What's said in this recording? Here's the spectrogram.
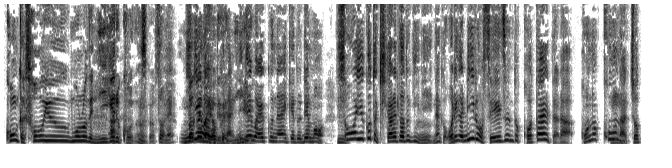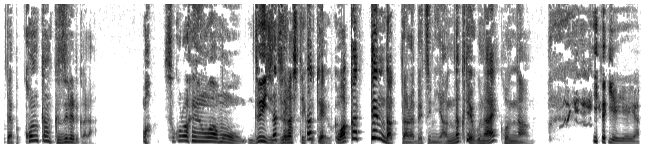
今回そういうもので逃げるコーナーですか、うんそうね。逃げは良くない。逃げは良くないけど、でも、うんそういうこと聞かれたときに、なんか俺が理路整然と答えたら、このコーナーちょっとやっぱ根幹崩れるから。あ、そこら辺はもう随時ずらしていくというか。だって分かってんだったら別にやんなくてよくない？こんなん。いやいやいやいや。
